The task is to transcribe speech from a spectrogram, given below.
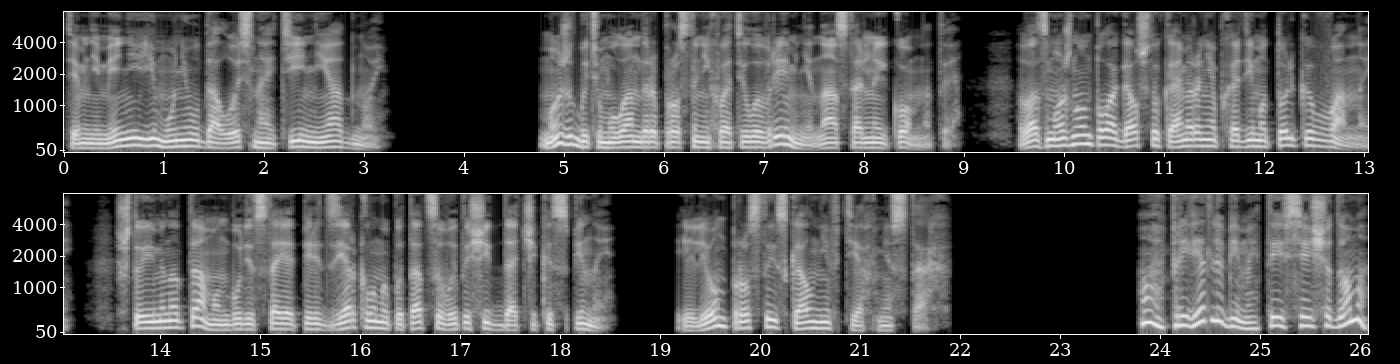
Тем не менее, ему не удалось найти ни одной. Может быть, у Муландера просто не хватило времени на остальные комнаты. Возможно, он полагал, что камера необходима только в ванной, что именно там он будет стоять перед зеркалом и пытаться вытащить датчик из спины. Или он просто искал не в тех местах. «Ой, привет, любимый, ты все еще дома?»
